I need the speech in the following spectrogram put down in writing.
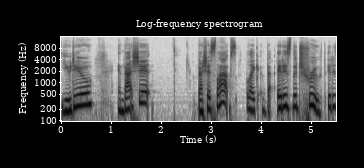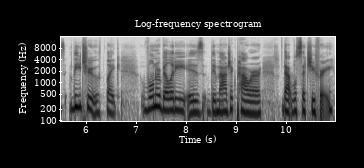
you do. And that shit, that shit slaps. Like that, it is the truth. It is the truth. Like vulnerability is the magic power that will set you free.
